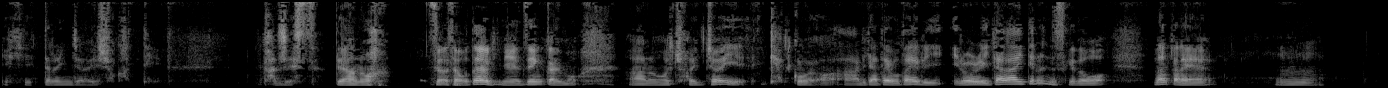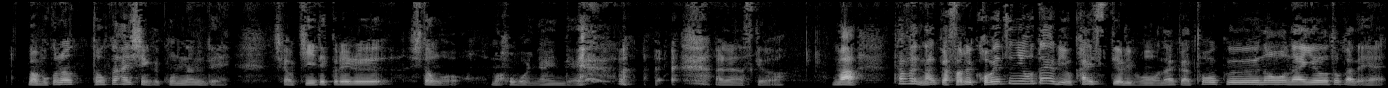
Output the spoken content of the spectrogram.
生きていったらいいんじゃないでしょうかっていう感じです。で、あの、すいません、お便りね、前回も、あの、ちょいちょい結構ありがたいお便りいろいろいただいてるんですけど、なんかね、うん、まあ僕のトーク配信がこんなんで、しかも聞いてくれる人も、まあほぼいないんで あれなんですけど、まあ、多分なんかそれ個別にお便りを返すってよりも、なんかトークの内容とかで、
